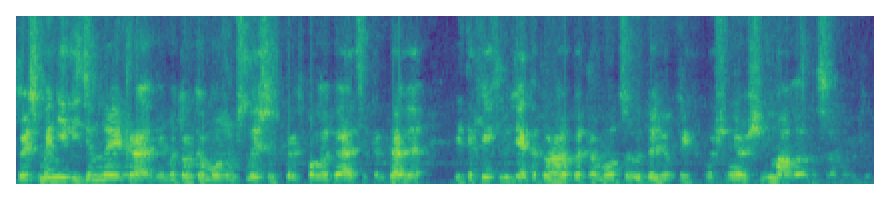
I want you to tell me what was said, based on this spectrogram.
То есть мы не видим на экране, мы только можем слышать, предполагать и так далее. И таких людей, которые об этом отзывы дают, их очень и очень мало на самом деле.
